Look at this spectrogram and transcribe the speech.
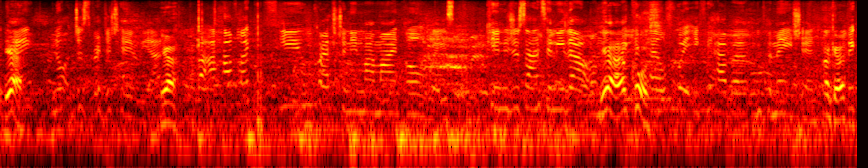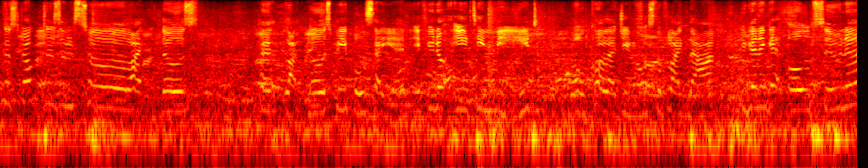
okay? Yeah. Not just vegetarian. Yeah. But I have like few questions in my mind always. Can you just answer me that one? Yeah, of course. health way if you have uh, information? Okay. Because doctors and so like those like those people saying if you're not eating meat or collagen or stuff like that, you're gonna get old sooner,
